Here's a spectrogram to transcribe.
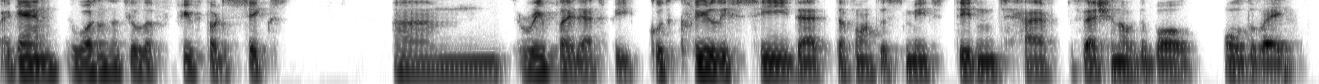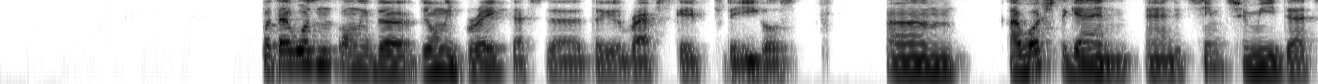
again, it wasn't until the fifth or the sixth um, replay that we could clearly see that Devonta Smith didn't have possession of the ball all the way. But that wasn't only the the only break that the the refs gave to the Eagles. Um, I watched again, and it seemed to me that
